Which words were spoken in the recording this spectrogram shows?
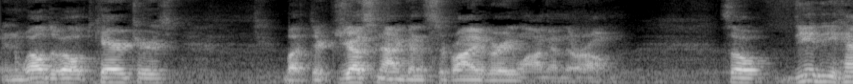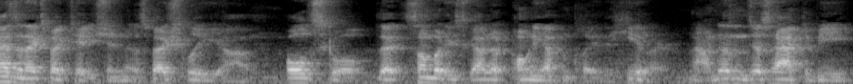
and well developed characters, but they're just not going to survive very long on their own. So, D&D has an expectation, especially uh, old school, that somebody's got to pony up and play the healer. Now, it doesn't just have to be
